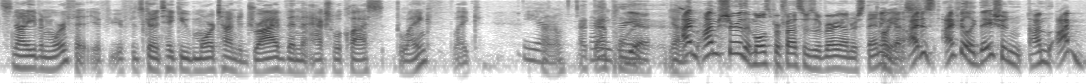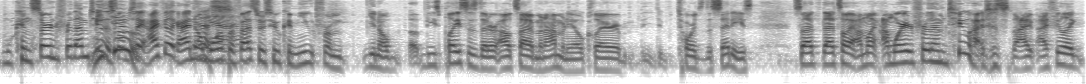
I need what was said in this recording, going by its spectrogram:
it's not even worth it. If if it's going to take you more time to drive than the actual class length, like Yeah. know. At I that agree. point. Yeah. Yeah. I'm, I'm sure that most professors are very understanding. Oh, of that. yes. I just I feel like they shouldn't. I'm I'm concerned for them too. Me That's what I'm too. saying. I feel like I know Yes. more Yeah. professors who commute from you know uh, these places that are outside of Menomonie, Eau Claire, towards the cities. So that's that's like I'm like I'm worried for them too. I just I, I feel like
